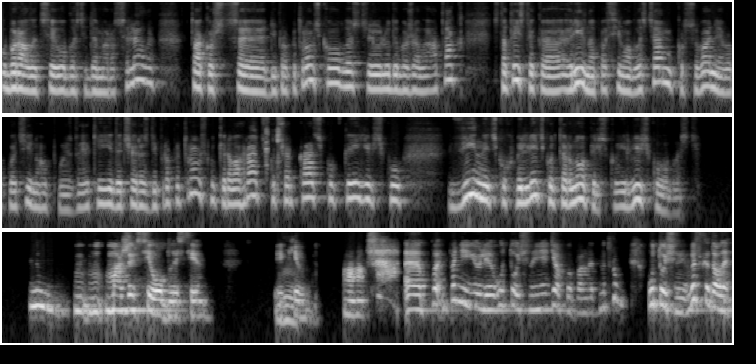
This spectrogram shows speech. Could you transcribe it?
обирали ці області, де ми розселяли. Також це Дніпропетровська область, люди бажали. А так, статистика рівна по всім областям курсування евакуаційного поїзду, який їде через Дніпропетровську, Кіровоградську, Черкаську, Київську, Вінницьку, Хмельницьку, Тернопільську і Львівську область. Ну, майже всі області, які. Ага. Е, Пані Юлія, уточнення, дякую, пане Дмитро. Уточнення. Ви сказали,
